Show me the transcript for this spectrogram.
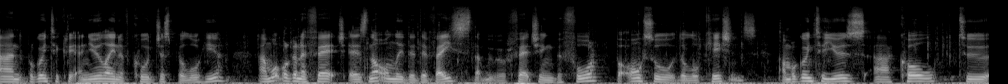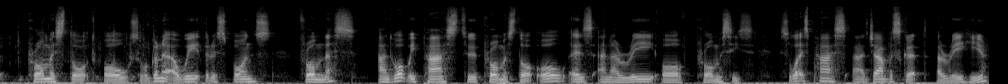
and we're going to create a new line of code just below here. And what we're going to fetch is not only the device that we were fetching before but also the locations. And we're going to use a call to promise.all so we're going to await the response from this. And what we pass to promise.all is an array of promises. So let's pass a JavaScript array here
